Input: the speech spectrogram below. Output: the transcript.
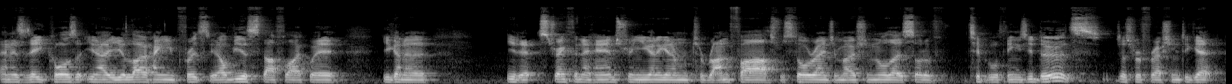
and as he calls it, you know, your low hanging fruits, the obvious stuff like where you're gonna you know strengthen a hamstring, you're gonna get them to run fast, restore range of motion, and all those sort of typical things you do. It's just refreshing to get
